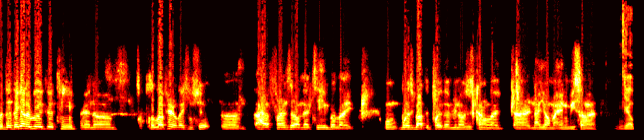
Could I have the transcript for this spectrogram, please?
but they, they got a really good team, and um, it's a love hate relationship. Uh, I have friends that are on that team, but like when, when it's about to play them, you know, it's just kind of like, all right, now you're on my enemy side. Yep.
